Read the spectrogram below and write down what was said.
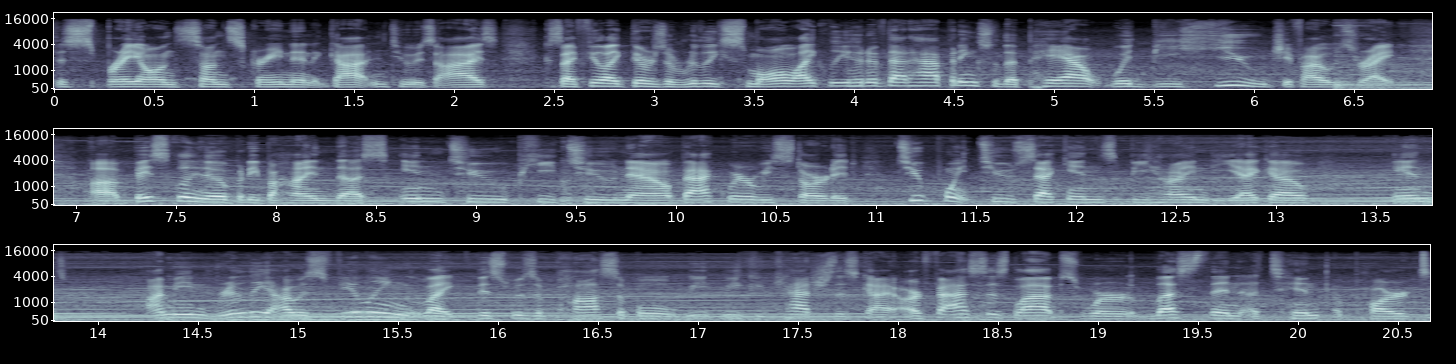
the spray on sunscreen and it got into his eyes because I feel like there's a really small likelihood of that happening so the payout would be huge if I was right. Uh, basically nobody behind us into P2 now back where we started 2.2 seconds behind Diego and I mean, really, I was feeling like this was a possible, we, we could catch this guy. Our fastest laps were less than a tenth apart,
